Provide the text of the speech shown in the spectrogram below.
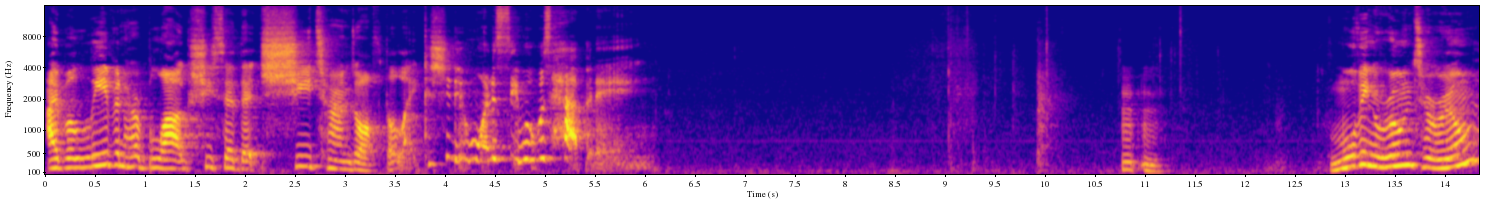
I believe in her blog, she said that she turned off the light because she didn't want to see what was happening. Mm-mm. Moving room to room?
